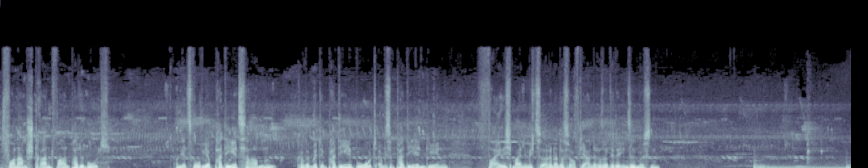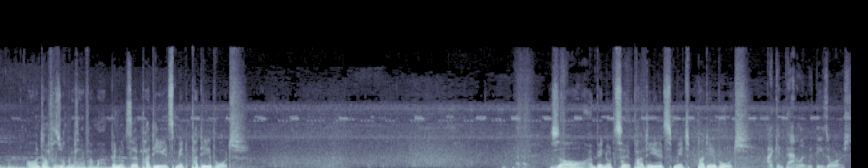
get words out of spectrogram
vorne am Strand war ein Paddelboot. Und jetzt, wo wir Paddels haben, können wir mit dem Paddelboot ein bisschen paddeln gehen, weil ich meine mich zu erinnern, dass wir auf die andere Seite der Insel müssen. Und dann versuchen wir das einfach mal. Benutze Paddels mit Paddelboot. So, benutze Paddels mit Paddelboot. I can paddle it with these oars.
